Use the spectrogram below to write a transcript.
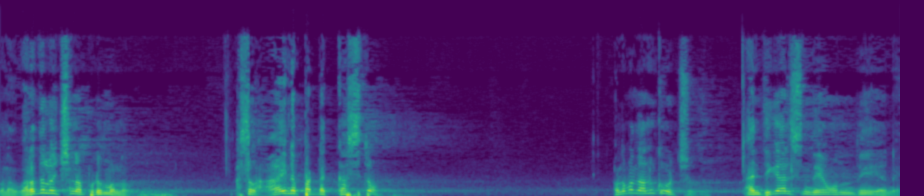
మన వరదలు వచ్చినప్పుడు మనం అసలు ఆయన పడ్డ కష్టం కొంతమంది అనుకోవచ్చు ఆయన దిగాల్సింది ఏముంది అని.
